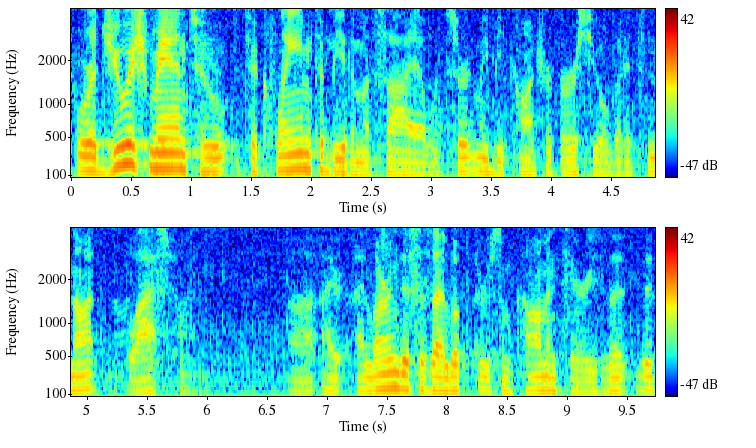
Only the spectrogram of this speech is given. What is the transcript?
for a Jewish man to, to claim to be the Messiah would certainly be controversial, but it's not blasphemy. Uh, I, I, learned this as I looked through some commentaries. The, the,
